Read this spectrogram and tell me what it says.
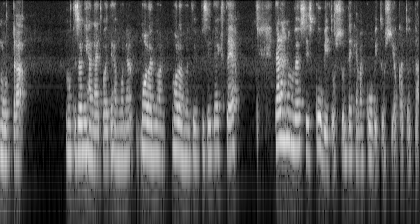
Mutta, mutta se on ihan että voi tehdä monen, molemman, molemman tyyppisiä tekstejä. Täällähän on myös siis kuvitus, sun tekemä kuvitus, joka tota,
